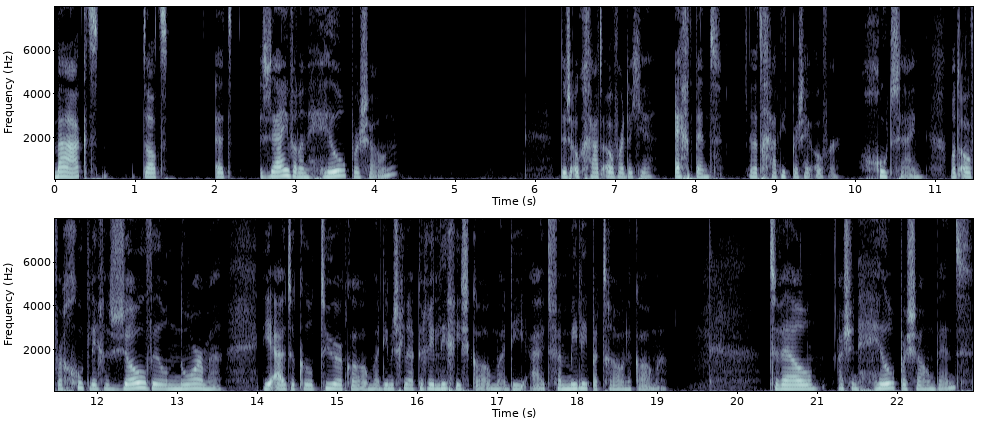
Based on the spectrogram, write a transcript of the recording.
maakt dat het zijn van een heel persoon dus ook gaat over dat je echt bent. En het gaat niet per se over goed zijn. Want over goed liggen zoveel normen die uit de cultuur komen, die misschien uit de religies komen, die uit familiepatronen komen. Terwijl als je een heel persoon bent,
